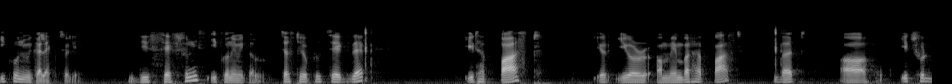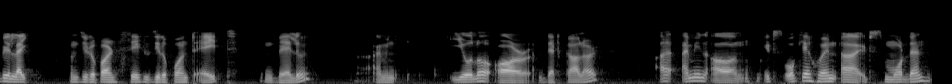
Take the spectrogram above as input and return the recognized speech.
economical actually. This section is economical. Just you have to check that. It have passed your your uh, member have passed but uh, it should be like 0 0.6 0 0.8 value. I mean yellow or that color. I, I mean um, it's okay when uh, it's more than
